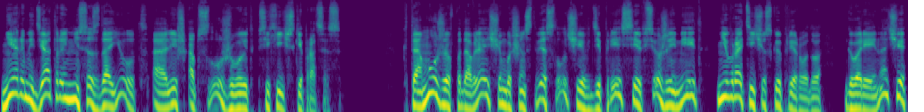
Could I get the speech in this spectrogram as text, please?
нейромедиаторы не создают, а лишь обслуживают психические процессы. К тому же в подавляющем большинстве случаев депрессия все же имеет невротическую природу, говоря иначе,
